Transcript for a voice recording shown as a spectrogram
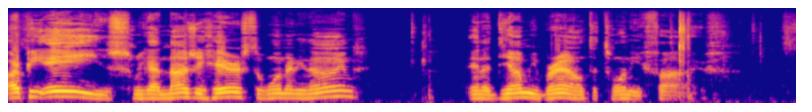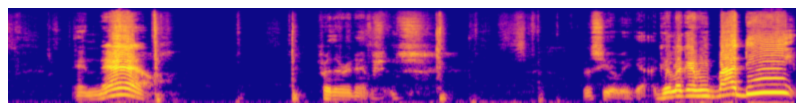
RPAs, we got Najee Harris to 199 and a Dyami Brown to 25. And now for the redemptions. Let's see what we got. Good luck, everybody.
